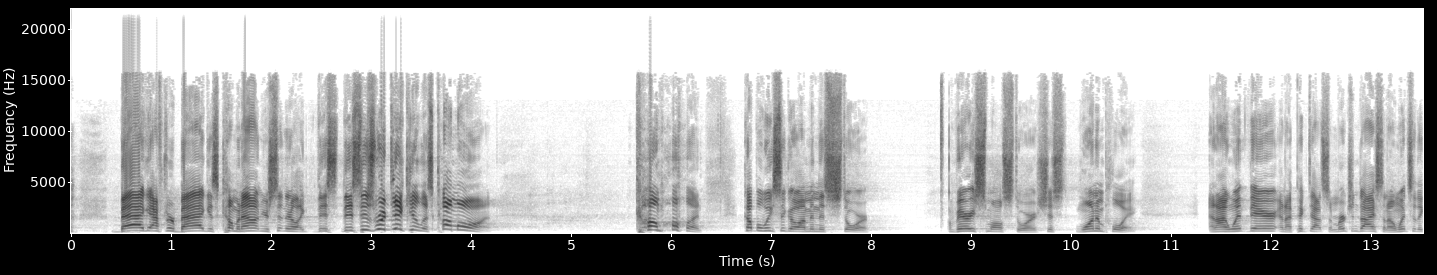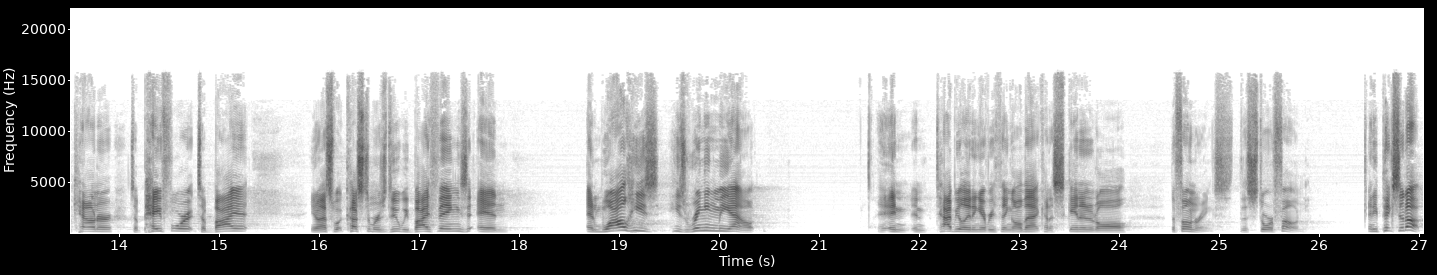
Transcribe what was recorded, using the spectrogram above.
bag after bag is coming out, and you're sitting there like, this, this is ridiculous. Come on. Come on. A couple weeks ago, I'm in this store, a very small store. It's just one employee. And I went there and I picked out some merchandise and I went to the counter to pay for it, to buy it. You know, that's what customers do. We buy things. And, and while he's, he's ringing me out and, and tabulating everything, all that, kind of scanning it all, the phone rings, the store phone. And he picks it up.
